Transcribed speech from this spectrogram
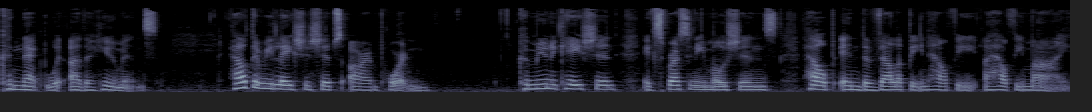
connect with other humans. Healthy relationships are important. Communication, expressing emotions help in developing healthy a healthy mind.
